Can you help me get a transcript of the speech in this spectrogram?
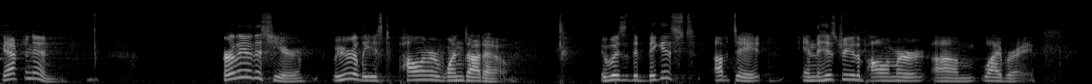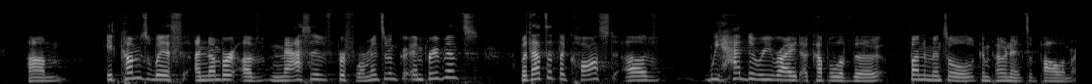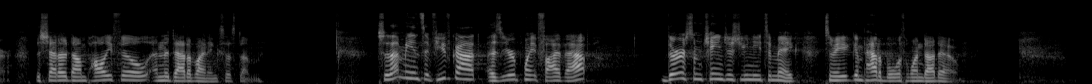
Good afternoon. Earlier this year, we released Polymer 1.0. It was the biggest update in the history of the Polymer um, library. Um, it comes with a number of massive performance improvements, but that's at the cost of we had to rewrite a couple of the fundamental components of Polymer, the Shadow DOM polyfill and the data binding system. So that means if you've got a 0.5 app, there are some changes you need to make to make it compatible with 1.0.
